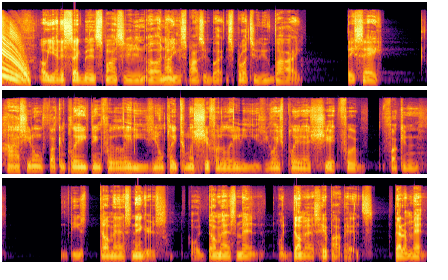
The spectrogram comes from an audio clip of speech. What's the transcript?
year Oh yeah, this segment is sponsored and uh not even sponsored, but it's brought to you by they say, Haas, you don't fucking play anything for the ladies. You don't play too much shit for the ladies. You always play that shit for fucking these dumbass niggers or dumbass men or dumbass hip hop heads that are men.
